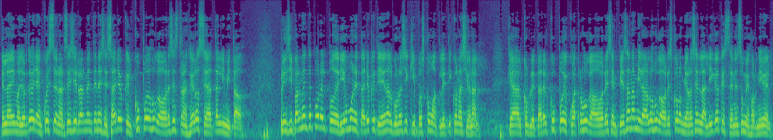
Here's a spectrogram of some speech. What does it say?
en la de mayor deberían cuestionarse si es realmente necesario que el cupo de jugadores extranjeros sea tan limitado. Principalmente por el poderío monetario que tienen algunos equipos como Atlético Nacional, que al completar el cupo de cuatro jugadores empiezan a mirar a los jugadores colombianos en la liga que estén en su mejor nivel,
